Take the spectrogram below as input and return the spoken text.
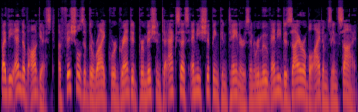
By the end of August, officials of the Reich were granted permission to access any shipping containers and remove any desirable items inside.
